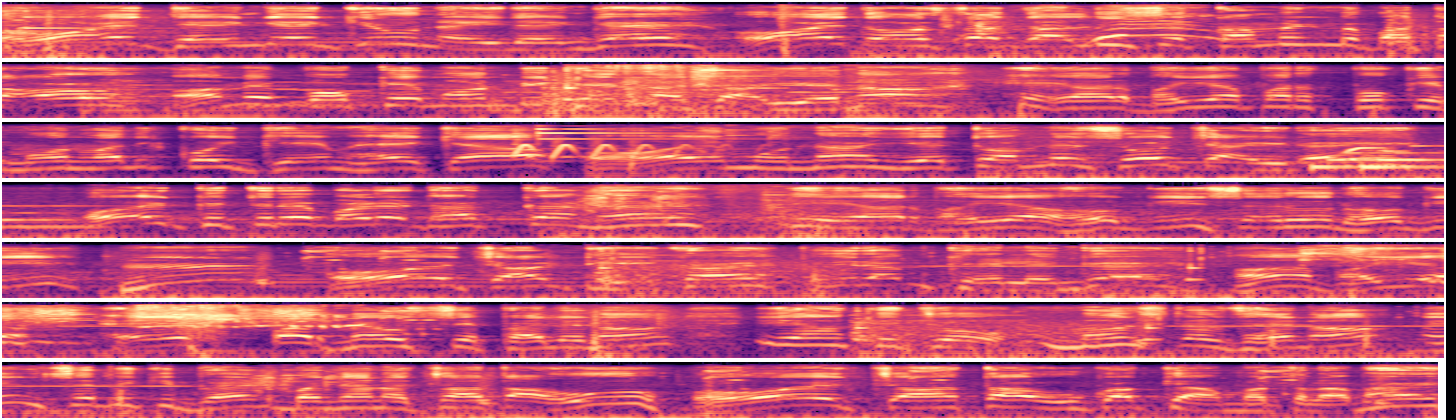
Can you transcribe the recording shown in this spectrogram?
ओए देंगे क्यों नहीं देंगे? ओए दोस्तों जल्दी से कमेंट में बताओ। हमें पोकेमोन भी खेलना चाहिए ना। यार भैया पर पोकेमोन वाली कोई गेम है क्या? ओए मुन्ना ये तो हमने सोचा ही नहीं। ओए कितने बड़े ढक्कन है। यार भैया होगी ज़रूर होगी। हम्म? ओए चल ठीक है फिर हम खेलेंगे। हाँ भैया है पर मैं उससे पहले ना यहाँ के जो मॉन्स्टर्स है ना इन सभी की बैंड बजाना चाहता हूँ। ओए चाहता हूँ का क्या मतलब है?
